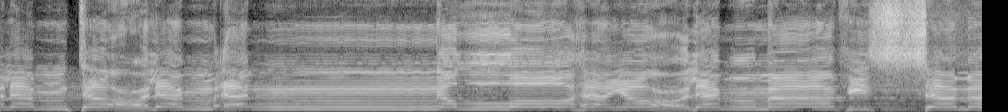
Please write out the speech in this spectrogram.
ألم تعلم أن الله يعلم ما في السماء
